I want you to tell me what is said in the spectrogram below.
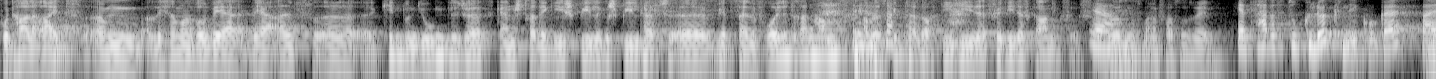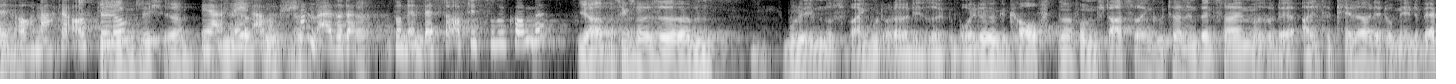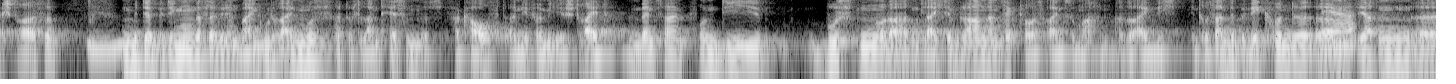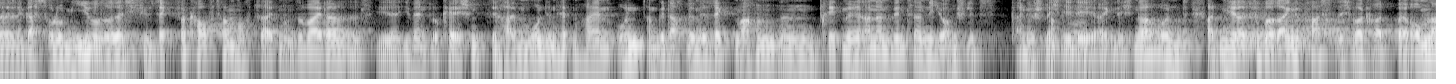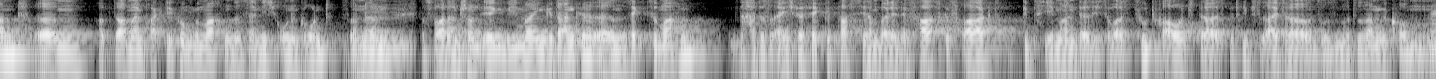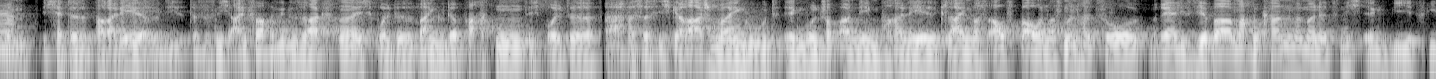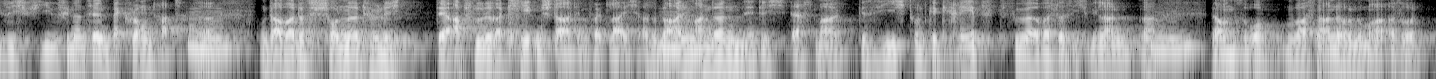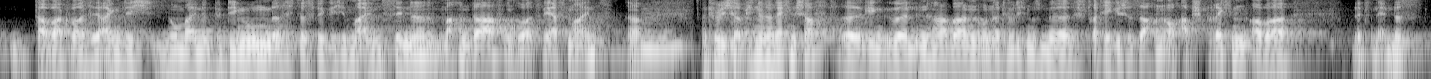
brutaler Reiz. Ähm, also ich sag mal so, wer, wer als äh, Kind und Jugendlicher gerne Strategiespiele gespielt hat, äh, wird seine Freude dran haben. Aber es gibt halt auch die, die für die das gar nichts ist. Ja. Also das muss man einfach so sehen. Jetzt hattest du Glück, Nico, gell? Weil mhm. auch nach der Ausbildung. Gelegentlich, ja. Ja, nee, aber gut, schon. Ja. Also dass ja. so ein Investor auf dich zugekommen ist? Ja, beziehungsweise ähm, wurde eben das Weingut oder diese Gebäude gekauft ne, von Staatsweingütern in Bensheim, also der alte Keller der Domäne Bergstraße. Mhm. Mit der Bedingung, dass er wieder in Weingut rein muss, hat das Land Hessen das verkauft an die Familie Streit in Bensheim. Und die wussten oder hatten gleich den Plan, dann Sekthaus reinzumachen. Also eigentlich interessante Beweggründe. Ähm, ja. Sie hatten äh, eine Gastronomie, wo sie relativ viel Sekt verkauft haben, Hochzeiten und so weiter als ihr Event-Location, den halben Mond in Heppenheim und haben gedacht, wenn wir Sekt machen, dann treten wir den anderen Winzern nicht auf den Schlips. Keine schlechte okay. Idee eigentlich. Ne? Und hat mir halt super reingepasst. Ich war gerade bei Raumland, ähm, habe da mein Praktikum gemacht und das ist ja nicht ohne Grund, sondern mhm. das war dann schon irgendwie mein Gedanke, ähm, Sekt zu machen hat es eigentlich perfekt gepasst. Sie haben bei den FHs gefragt, gibt es jemanden, der sich sowas zutraut, da als Betriebsleiter und so sind wir zusammengekommen. Ja. Dann, ich hätte parallel, also die, das ist nicht einfach, wie du sagst. Ne? Ich wollte Weingüter pachten, ich wollte, ah, was weiß ich, Garagenweingut, irgendwo einen Job annehmen, parallel klein was aufbauen, was man halt so realisierbar machen kann, wenn man jetzt nicht irgendwie riesig viel finanziellen Background hat. Mhm. Ne? Und da war das schon natürlich der absolute Raketenstart im Vergleich. Also bei mhm. allem anderen hätte ich erstmal gesiecht und gegräbst für was weiß ich wie lang. Ja, mhm. ja und so war es eine andere Nummer. Also da war quasi eigentlich nur meine Bedingung, dass ich das wirklich in meinem Sinne machen darf und so als wäre es meins. Ja. Mhm. Natürlich habe ich eine Rechenschaft äh, gegenüber den Inhabern und natürlich müssen wir strategische Sachen auch absprechen, aber letzten Endes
